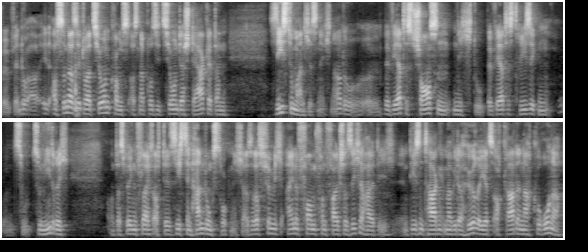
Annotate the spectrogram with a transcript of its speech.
Wenn du aus so einer Situation kommst, aus einer Position der Stärke, dann siehst du manches nicht. Ne? Du äh, bewertest Chancen nicht, du bewertest Risiken zu, zu niedrig und deswegen vielleicht auch der, siehst den Handlungsdruck nicht. Also das ist für mich eine Form von falscher Sicherheit, die ich in diesen Tagen immer wieder höre, jetzt auch gerade nach Corona.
